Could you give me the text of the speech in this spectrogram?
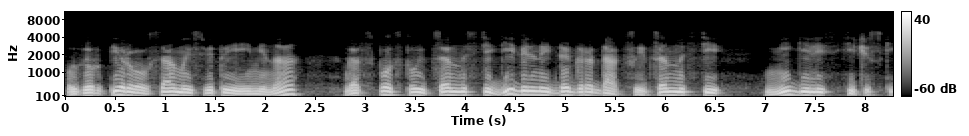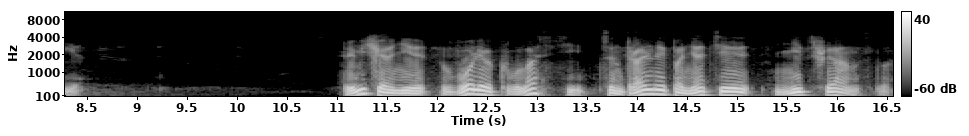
узурпировав самые святые имена, господствуют ценности гибельной деградации, ценности нигилистические. Примечание. Воля к власти — центральное понятие ницшеанства.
